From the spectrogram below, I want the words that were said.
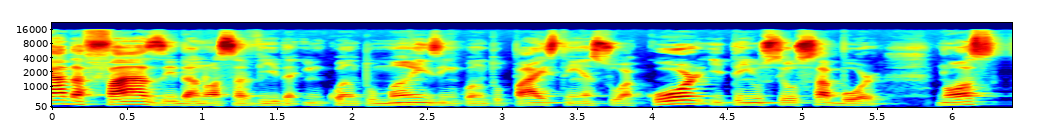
Cada fase da nossa vida, enquanto mães, enquanto pais, tem a sua cor e tem o seu sabor. Nós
